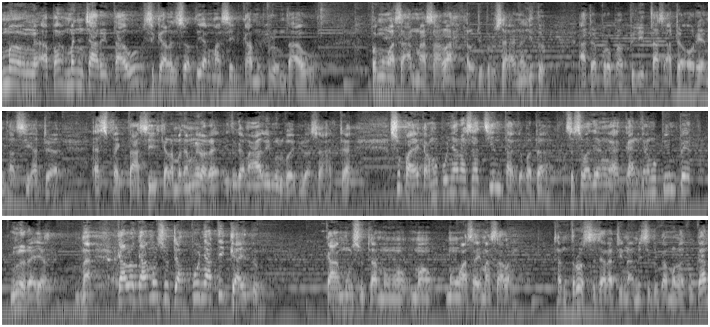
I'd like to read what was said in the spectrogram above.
meng, apa, mencari tahu segala sesuatu yang masih kamu belum tahu. Penguasaan masalah kalau di perusahaan gitu. Ada probabilitas ada orientasi ada ekspektasi segala macam ini itu kan alimul ghaibi wasahada supaya kamu punya rasa cinta kepada sesuatu yang akan kamu pimpin menurut ya? Nah kalau kamu sudah punya tiga itu kamu sudah menguasai masalah dan terus secara dinamis itu kamu lakukan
